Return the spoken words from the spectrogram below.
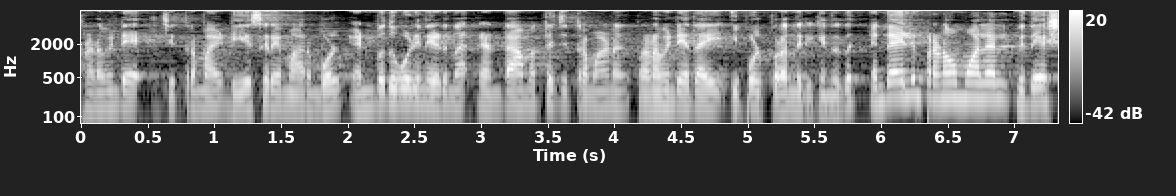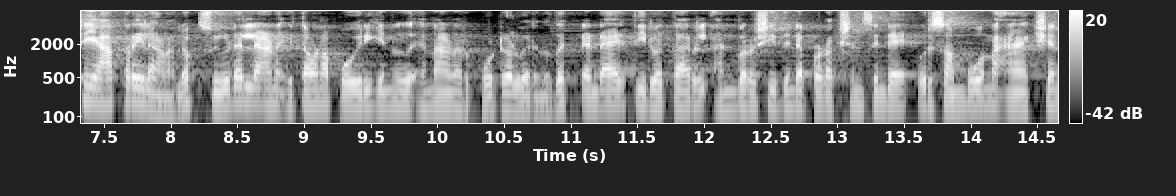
പ്രണവിന്റെ ചിത്രമായി ഡി എസ് സിറെ മാറുമ്പോൾ എൺപത് കോടി നേടുന്ന രണ്ടാമത്തെ ചിത്രമാണ് പ്രണവിന്റേതായി ഇപ്പോൾ പുറന്നിരിക്കുന്നത്. എന്തായാലും പ്രണവ് മോഹൻലാൽ വിദേശ യാത്രയിലാണല്ലോ സ്വീഡനിലാണ് ഇത്തവണ പോയിരിക്കുന്നത് എന്നാണ് റിപ്പോർട്ടുകൾ വരുന്നത്. രണ്ടായിരത്തി ഇരുപത്തി ആറിൽ അൻവർ റഷീദിന്റെ പ്രൊഡക്ഷൻസിന്റെ ഒരു സമ്പൂർണ ആക്ഷൻ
